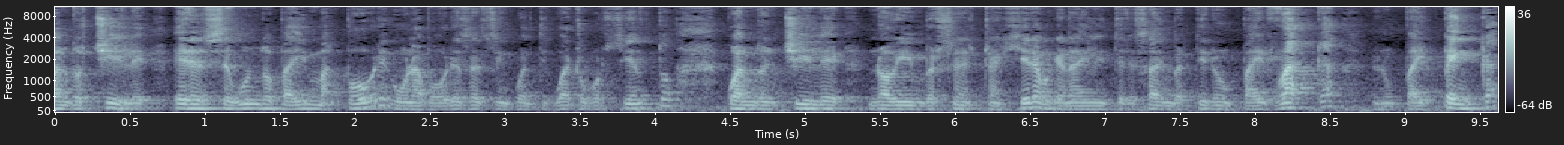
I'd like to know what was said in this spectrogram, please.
cuando Chile era el segundo país más pobre, con una pobreza del 54%, cuando en Chile no había inversión extranjera, porque a nadie le interesaba invertir en un país rasca, en un país penca.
